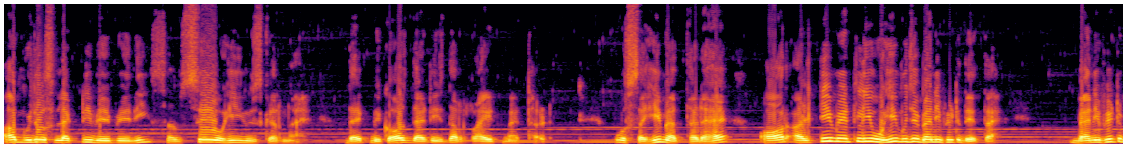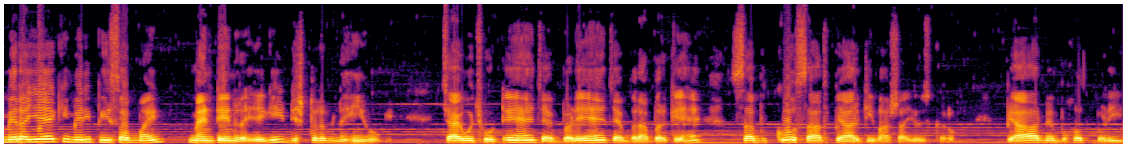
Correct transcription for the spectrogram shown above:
अब मुझे सिलेक्टिव वे में नहीं, सबसे वही यूज़ करना है। That because that is the right method वो सही मेथड है और अल्टीमेटली वही मुझे बेनिफिट देता है। बेनिफिट मेरा ये है कि मेरी पीस ऑफ़ माइंड मेंटेन रहेगी डिस्टर्ब नहीं होगी। चाहे वो छोटे हैं, चाहे बड़े हैं, चाहे बराबर के हैं, सबको साथ प्यार की भाषा यूज़ करो। प्यार में बहुत बड़ी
